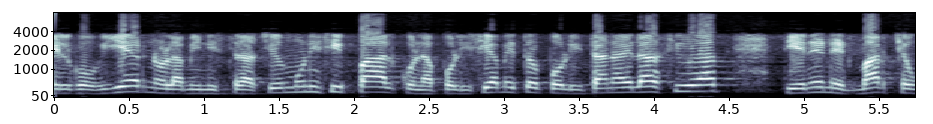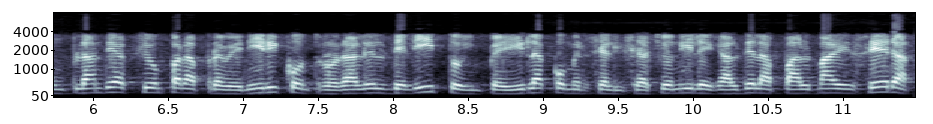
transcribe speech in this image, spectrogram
El gobierno, la administración municipal con la Policía Metropolitana de la ciudad tienen en marcha un plan de acción para prevenir y controlar el delito, impedir la comercialización ilegal de la palma de cera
